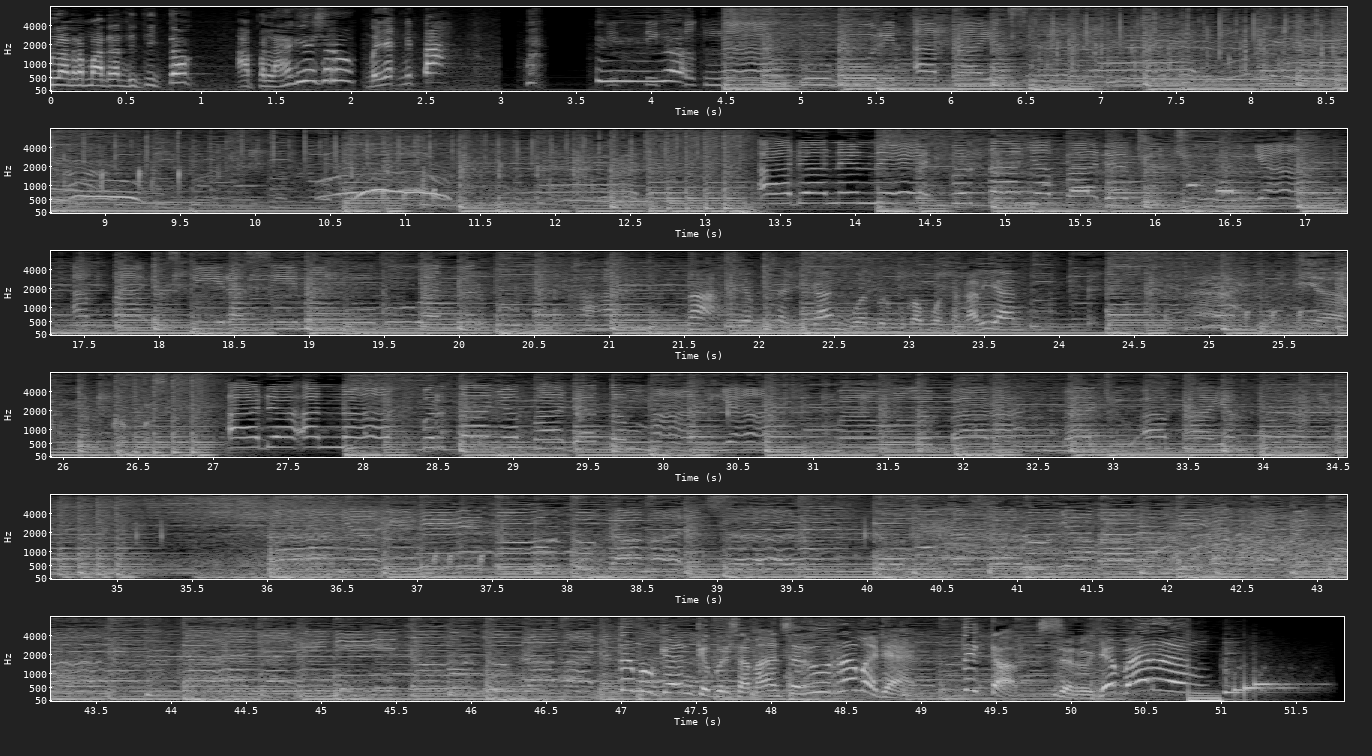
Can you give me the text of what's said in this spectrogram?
bulan Ramadan di TikTok, apalagi yang seru? Banyak nih, Pak. Di TikTok ngabuburit apa yang seru Ada nenek bertanya pada cucunya Apa inspirasi membuat berbuka Nah, siap disajikan buat berbuka puasa kalian. Kebersamaan seru Ramadan. TikTok, serunya bareng.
